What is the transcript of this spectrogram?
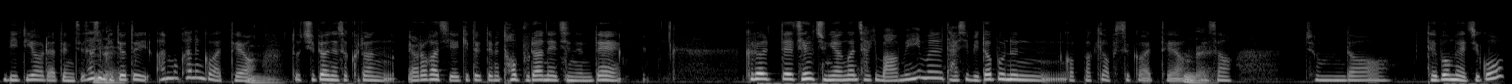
미디어라든지 사실 네. 미디어도 한몫하는 것 같아요. 음. 또 주변에서 그런 여러 가지 얘기들 때문에 더 불안해지는데 그럴 때 제일 중요한 건 자기 마음의 힘을 다시 믿어보는 것밖에 없을 것 같아요. 네. 그래서 좀 더 대범해지고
